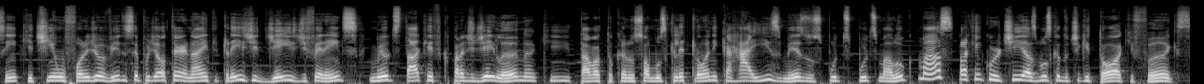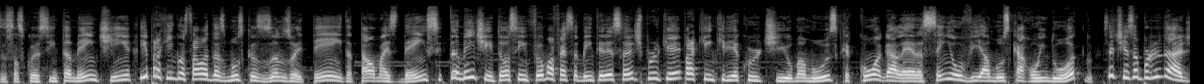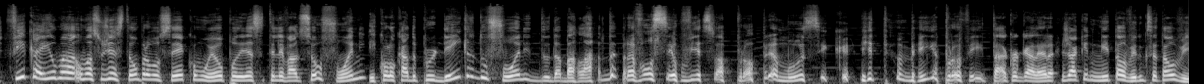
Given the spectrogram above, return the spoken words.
assim, que tinha um fone de ouvido e você podia alternar entre três DJs diferentes. O meu destaque fica para DJ Lana, que tava tocando só música eletrônica, raiz mesmo, os putz putz maluco. Mas, para quem curtia as músicas do TikTok, funk, essas coisas assim, também tinha. E para quem gostava das músicas dos anos 80, tal, mais dance, também tinha. Então, assim, foi uma festa bem interessante, porque para quem queria curtir uma música com a galera sem ouvir a música ruim do outro, você tinha essa oportunidade. Fica aí uma, uma sugestão para você, como eu, poderia ter levado seu fone e colocado por dentro do fone do, da balada para você ouvir a sua própria música e também aproveitar com a galera, já que ninguém tá ouvindo o que você tá ouvindo.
